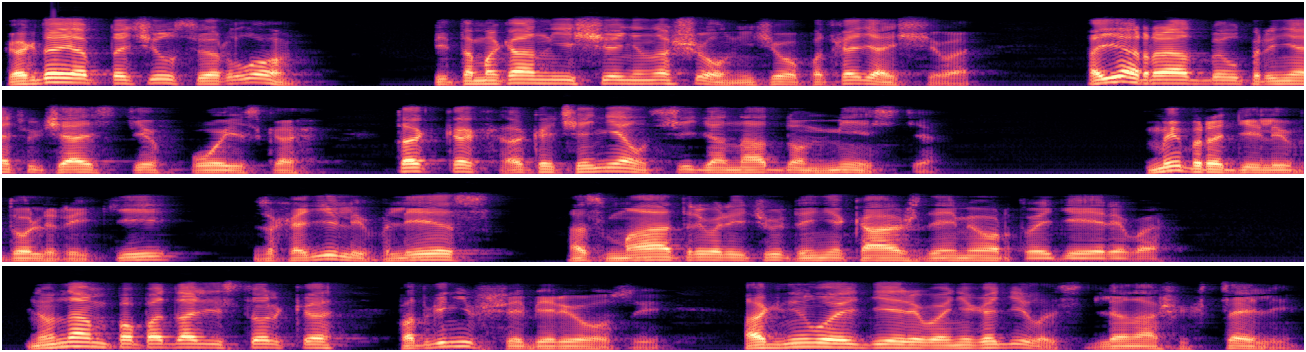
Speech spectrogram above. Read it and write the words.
Когда я обточил сверло, Питамакан еще не нашел ничего подходящего, а я рад был принять участие в поисках, так как окоченел, сидя на одном месте. Мы бродили вдоль реки, заходили в лес, осматривали чуть ли не каждое мертвое дерево. Но нам попадались только подгнившие березы, а гнилое дерево не годилось для наших целей.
